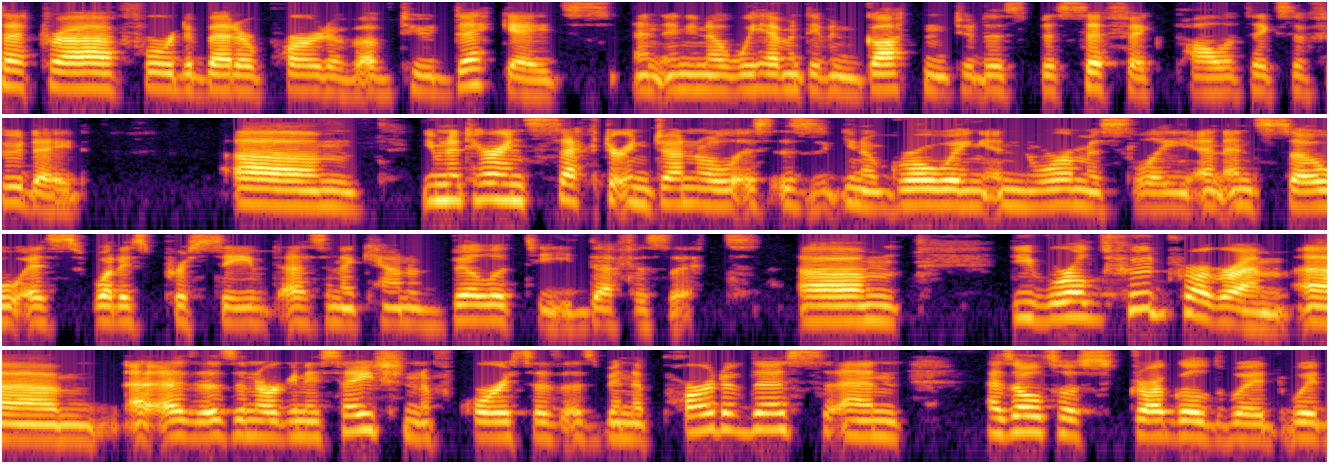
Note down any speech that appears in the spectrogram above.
et for the better part of, of two decades. And, and, you know, we haven't even gotten to the specific politics of food aid. Um, humanitarian sector in general is, is, you know, growing enormously, and, and so is what is perceived as an accountability deficit. Um, the World Food Program, um, as, as an organization, of course, has, has been a part of this and has also struggled with, with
